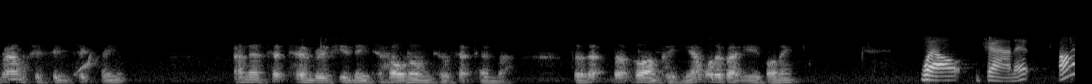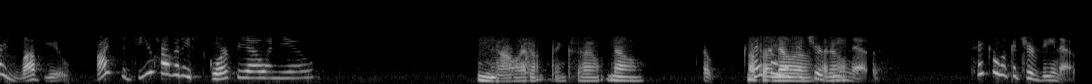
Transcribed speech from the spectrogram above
around 15, 16, and then September if you need to hold on until September. So that that's what I'm picking up. What about you, Bonnie? Well, Janet, I love you. I said, do you have any Scorpio in you? No, I don't think so. No. Oh, Not Take that a I know look at your I don't. Venus. Take a look at your Venus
